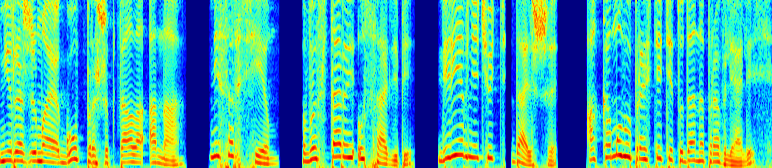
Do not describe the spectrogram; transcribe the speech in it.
Не разжимая губ, прошептала она. Не совсем. Вы в старой усадьбе. Деревня чуть дальше. А кому вы, простите, туда направлялись?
